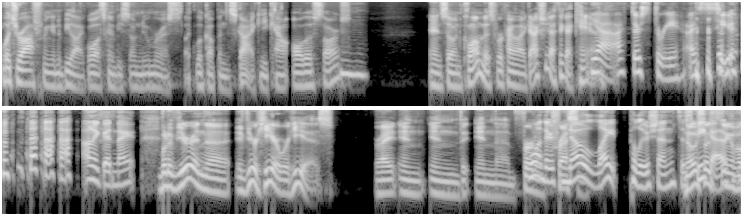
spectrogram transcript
What's your offspring going to be like? Well, it's going to be so numerous. Like look up in the sky. Can you count all those stars? Mhm. And so in Columbus, we're kind of like, actually, I think I can. Yeah. There's three. I see on a good night. But if you're in the if you're here where he is, right in in the in the fertile well, there's crescent, no light pollution to no speak such of. thing of Yeah.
